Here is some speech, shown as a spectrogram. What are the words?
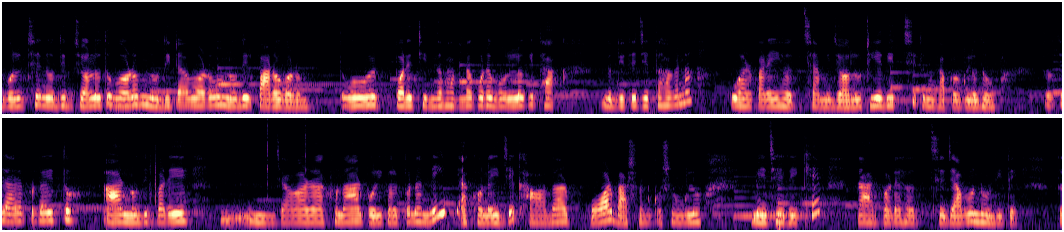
বলছে নদীর জলও তো গরম, নদীটা গরম নদীর পাড়ও গরম। তো পরে চিন্তা ভাবনা করে বলল কি, থাক, নদীতে যেতে হবে না, কুয়ার পাড়েই হচ্ছে, আমি জল উঠিয়ে দিচ্ছি, তুমি কাপড়গুলো ধো তো তো তারপরে তো আর নদীর পাড়ে যাওয়ার এখন আর পরিকল্পনা নেই। এখন এই যে খাওয়া দাওয়ার পর বাসন কোসনগুলো মেঝে রেখে তারপরে হচ্ছে যাব নদীতে। তো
